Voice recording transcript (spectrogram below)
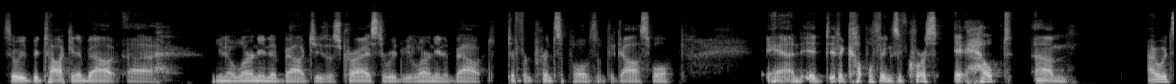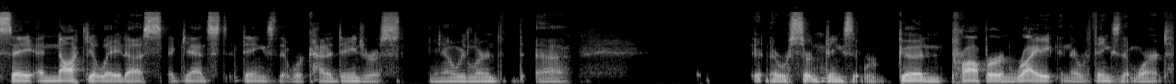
So we'd be talking about uh, you know, learning about Jesus Christ, or we'd be learning about different principles of the gospel. And it did a couple things. Of course, it helped, um, I would say, inoculate us against things that were kind of dangerous. You know, we learned uh, there were certain things that were good and proper and right, and there were things that weren't.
